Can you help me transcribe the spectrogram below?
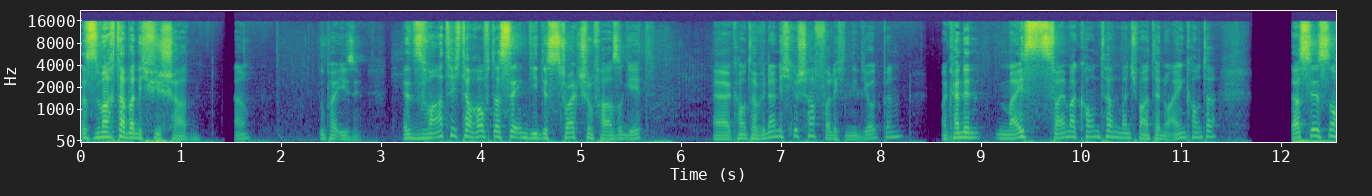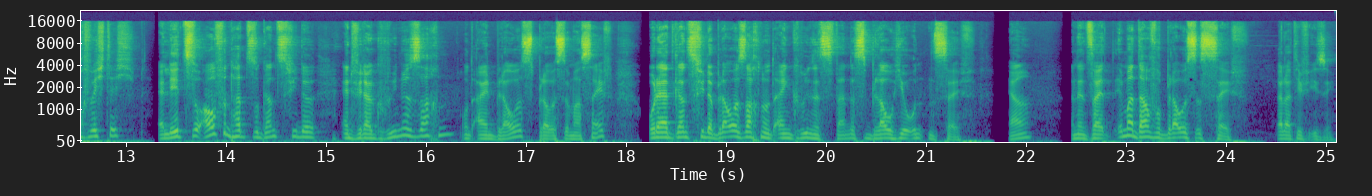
Das macht aber nicht viel Schaden. Ja? Super easy. Jetzt warte ich darauf, dass er in die Destruction-Phase geht. Äh, Counter wieder nicht geschafft, weil ich ein Idiot bin. Man kann den meist zweimal countern, manchmal hat er nur einen Counter. Das hier ist noch wichtig. Er lädt so auf und hat so ganz viele, entweder grüne Sachen und ein blaues, blau ist immer safe, oder er hat ganz viele blaue Sachen und ein grünes, dann ist blau hier unten safe. Ja? An den Seiten, immer da, wo blau ist, ist safe. Relativ easy.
